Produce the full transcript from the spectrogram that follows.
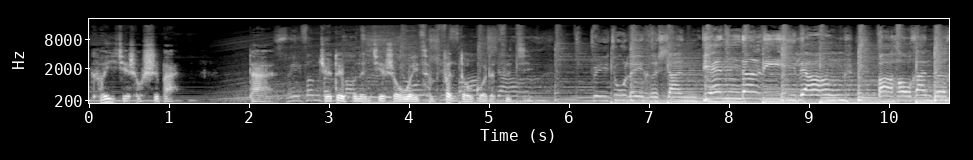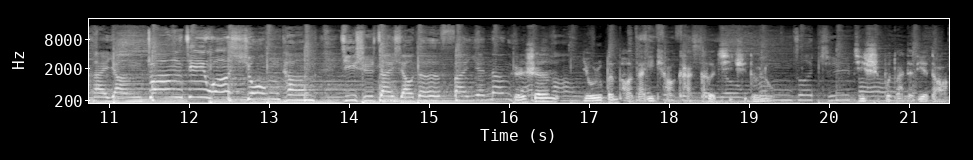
可以接受失败，但绝对不能接受未曾奋斗过的自己。追逐雷和闪电的力量，把浩瀚的海洋装进我胸膛。人生犹如奔跑在一条坎坷崎岖的路，即使不断的跌倒，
